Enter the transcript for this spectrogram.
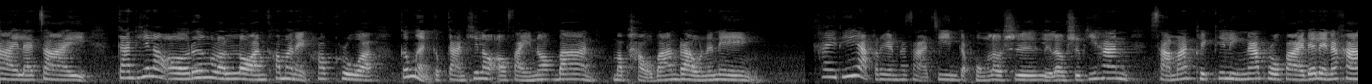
กายและใจ การที่เราเอาเรื่องร้อนๆเข้ามาในครอบครัว ก็เหมือนกับการที่เราเอาไฟนอกบ้าน มาเผาบ้านเรานั่นเองใครที่อยากเรียนภาษาจีนกับผงเหล่าชื่อหรือเหล่าชื่อพี่ฮั่นสามารถคลิกที่ลิงก์หน้าโปรไฟล์ได้เลยนะคะ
